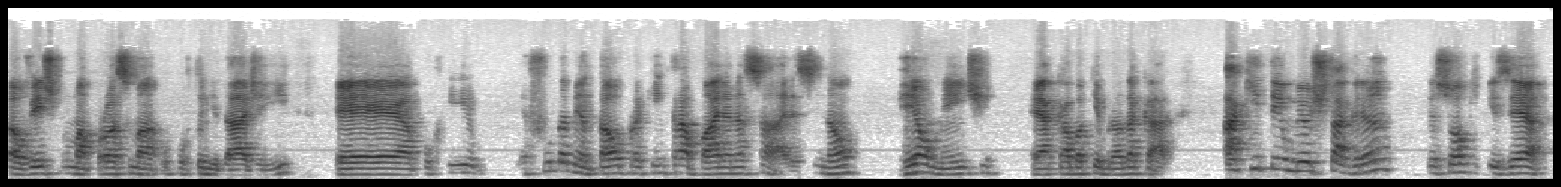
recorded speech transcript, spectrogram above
talvez para uma próxima oportunidade aí, é, porque é fundamental para quem trabalha nessa área, senão realmente é, acaba quebrando a cara. Aqui tem o meu Instagram, pessoal que quiser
